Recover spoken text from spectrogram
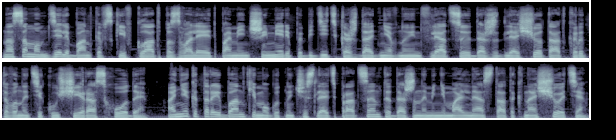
На самом деле банковский вклад позволяет по меньшей мере победить каждодневную инфляцию даже для счета, открытого на текущие расходы. А некоторые банки могут начислять проценты даже на минимальный остаток на счете.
